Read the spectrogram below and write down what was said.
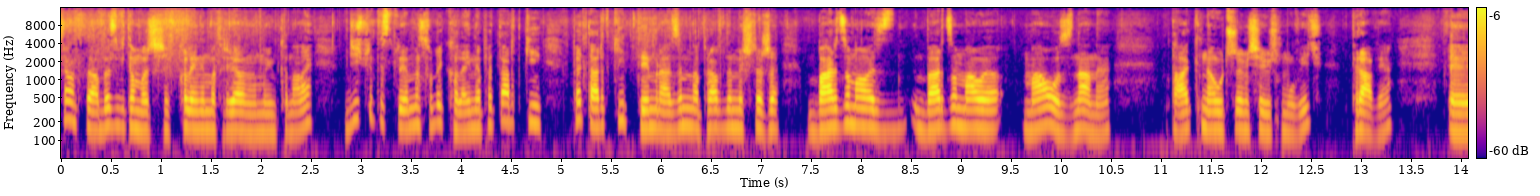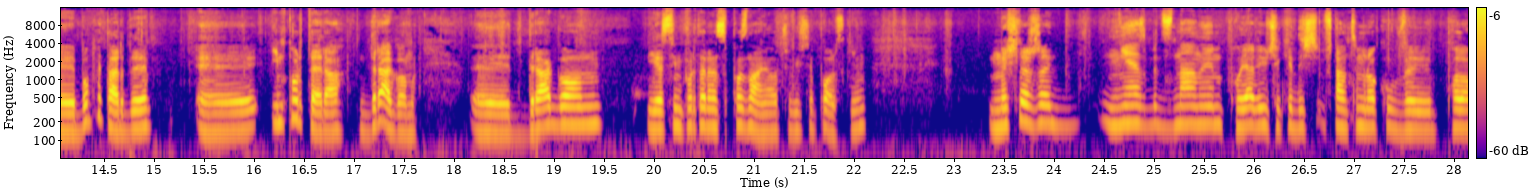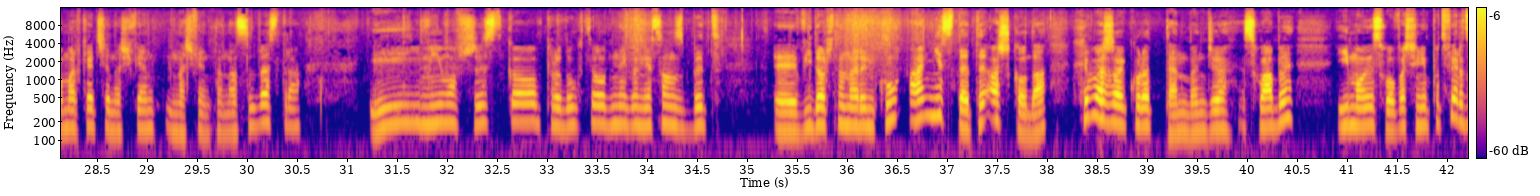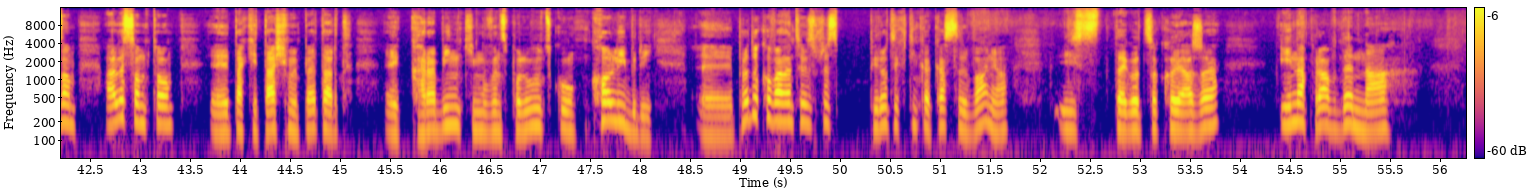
Siemka Abez, witam was w kolejnym materiale na moim kanale. Dziś przetestujemy sobie kolejne petardki. Petardki tym razem naprawdę myślę, że bardzo małe, bardzo małe, mało znane. Tak, nauczyłem się już mówić, prawie. Yy, bo petardy yy, importera Dragon. Yy, Dragon jest importerem z Poznania, oczywiście polskim. Myślę, że niezbyt znanym. Pojawił się kiedyś w tamtym roku w Polomarkecie na, świę, na święta, na Sylwestra. I mimo wszystko produkty od niego nie są zbyt e, widoczne na rynku, a niestety, a szkoda. Chyba, że akurat ten będzie słaby i moje słowa się nie potwierdzą, ale są to e, takie taśmy petard, e, karabinki, mówiąc po ludzku, kolibri. E, produkowane to jest przez pirotechnika Castlevania i z tego co kojarzę, i naprawdę na,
